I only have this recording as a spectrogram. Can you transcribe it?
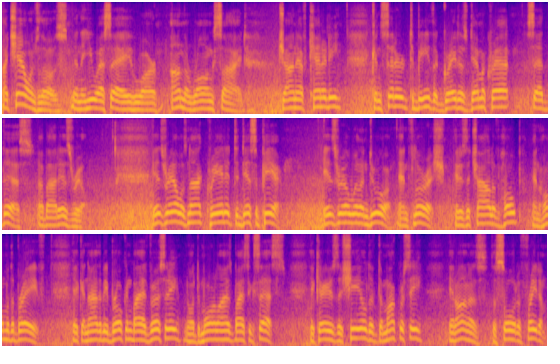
I challenge those in the USA who are on the wrong side. John F. Kennedy, considered to be the greatest Democrat, said this about Israel Israel was not created to disappear. Israel will endure and flourish. It is the child of hope and home of the brave. It can neither be broken by adversity nor demoralized by success. It carries the shield of democracy. It honors the sword of freedom.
